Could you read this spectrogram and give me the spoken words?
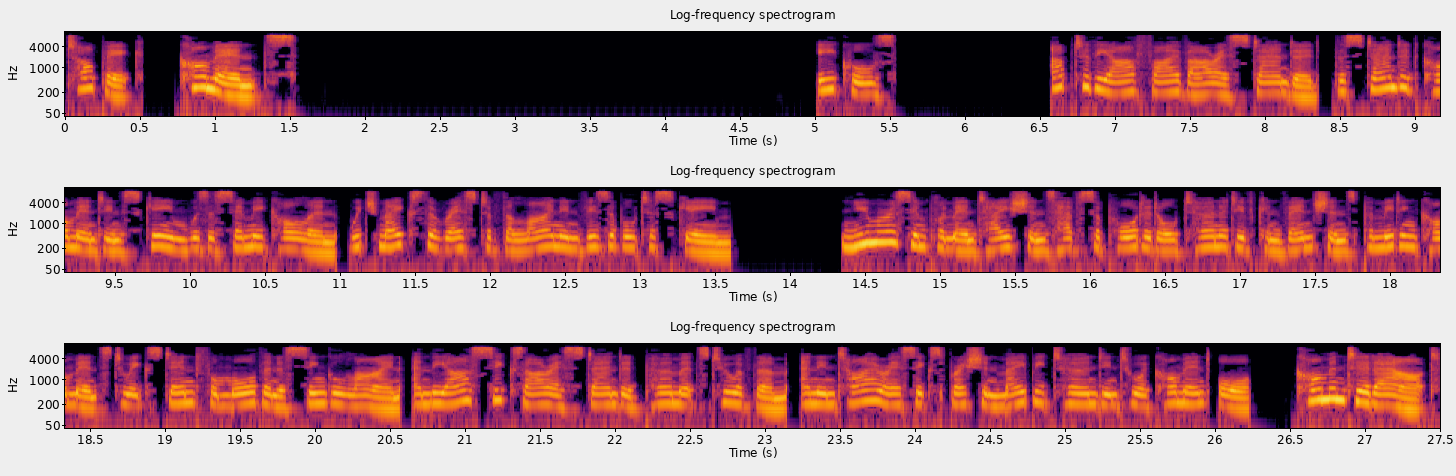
Topic. Comments. Equals up to the R5 RS standard, the standard comment in Scheme was a semicolon, which makes the rest of the line invisible to Scheme. Numerous implementations have supported alternative conventions permitting comments to extend for more than a single line, and the R6 RS standard permits two of them. An entire S expression may be turned into a comment or commented out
